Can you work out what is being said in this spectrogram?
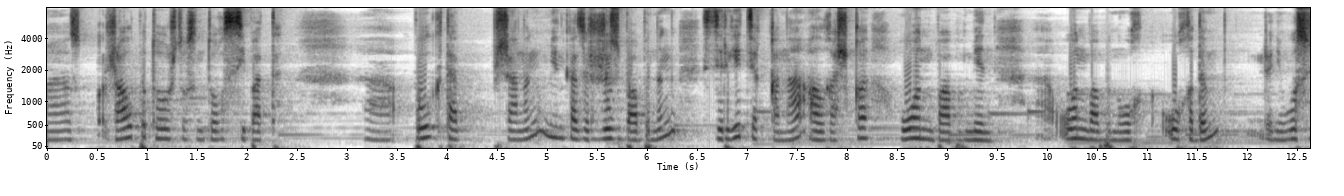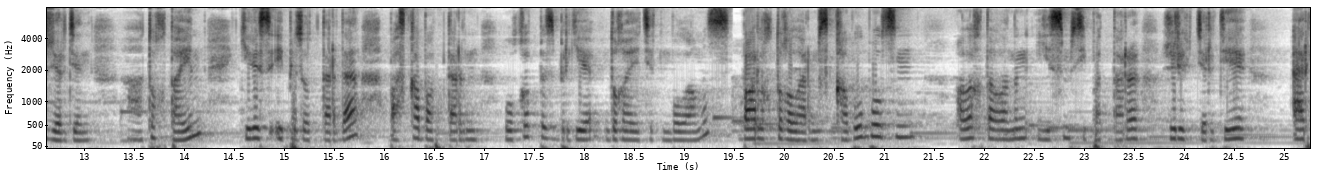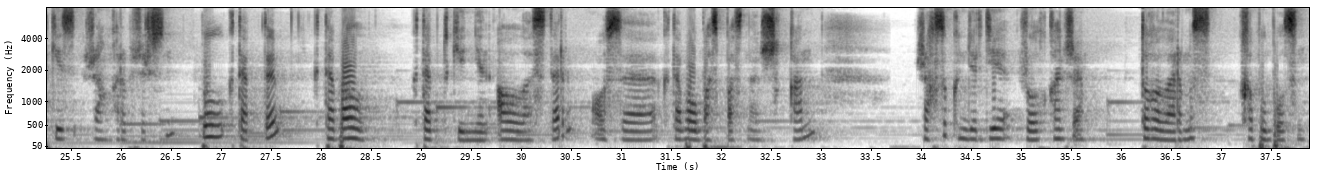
Ә, жалпы 999 сипат. Ә, бұл кітап кітапшаның мен қазір жүз бабының сіздерге тек қана алғашқы он бабымен он бабын оқыдым және осы жерден ә, тоқтайын. Келесі эпизодтарда басқа баптарын оқып біз бірге дұға ететін боламыз. Барлық дұғаларымыз қабыл болсын. Аллах тағаланың есім сипаттары жүректерде әркез жаңғырып жүрсін. Бұл кітапты кітабал кітап дүкенінен ала аласыздар. Осы кітабал баспасынан шыққан жақсы күндерде жолыққанша. Дұғаларымыз қабыл болсын.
